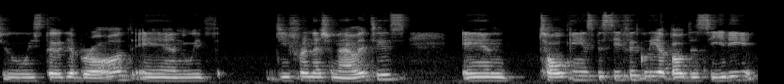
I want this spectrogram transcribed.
to study abroad and with different nationalities, and talking specifically about the city.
